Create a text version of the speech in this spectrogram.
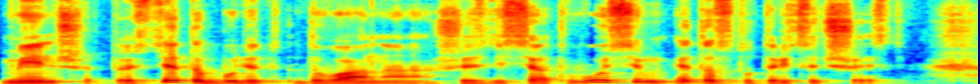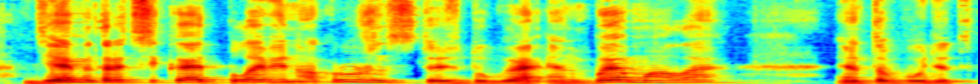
меньше. То есть это будет 2 на 68, это 136. Диаметр отсекает половину окружности, то есть дуга НБ малая. Это будет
